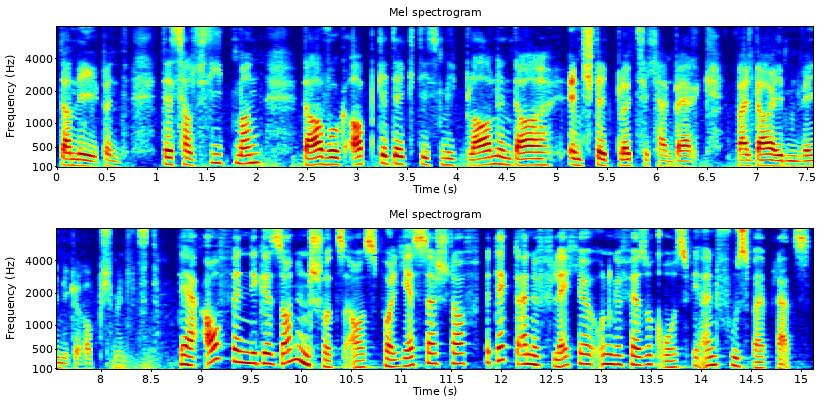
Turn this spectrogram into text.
daneben. Deshalb sieht man, da wo abgedeckt ist mit Planen, da entsteht plötzlich ein Berg, weil da eben weniger abschmilzt. Der aufwendige Sonnenschutz aus Polyesterstoff bedeckt eine Fläche ungefähr so groß wie ein Fußballplatz.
